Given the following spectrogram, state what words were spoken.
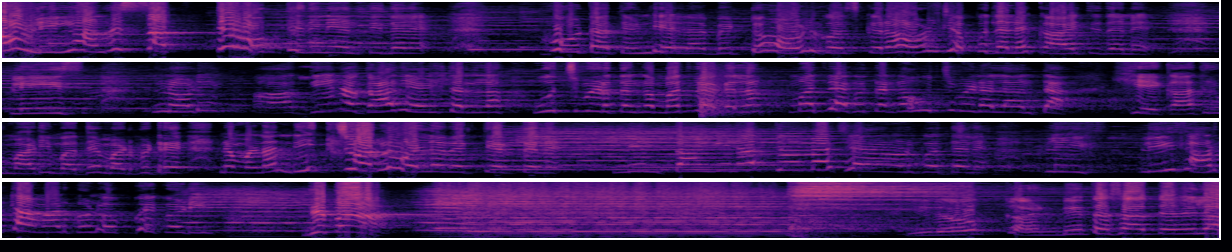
ಅವಳಿಲ್ಲ ಅಂದ್ರೆ ಸತ್ತೇ ಹೋಗ್ತಿದ್ದೀನಿ ಅಂತಿದ್ದಾನೆ. ಊಟ ತಿಂಡಿ ಎಲ್ಲ ಬಿಟ್ಟು ಅವಳಿಗೋಸ್ಕರ ಅವಳು ಜಪ್ಪದಲ್ಲೇ ಕಾಯ್ತಿದ್ದಾನೆ. ಪ್ಲೀಸ್ ನೋಡಿ ಅದೇನೋ ಗಾದೆ ಹೇಳ್ತಾರಲ್ಲ ಹುಚ್ಚು ಬಿಡೋ ತನಕ ಮದ್ವೆ ಆಗಲ್ಲ ಮದ್ವೆ ಆಗೋ ತನಕ ಹುಚ್ಚು ಬಿಡಲ್ಲ ಅಂತ. ಹೇಗಾದ್ರೂ ಮಾಡಿ ಮದ್ವೆ ಮಾಡ್ಬಿಟ್ರೆ ನಮ್ಮ ಅಣ್ಣ ನಿಜವಾಗ್ಲೂ ಒಳ್ಳೆ ವ್ಯಕ್ತಿ ಆಗ್ತಾನೆ. ನಿಮ್ ತಂಗಿನ ತುಂಬಾ ಚೆನ್ನಾಗಿ ನೋಡ್ಕೊತಾನೆ ಪ್ಲೀಸ್ ಪ್ಲೀಸ್ ಅರ್ಥ ಮಾಡ್ಕೊಂಡು ಒಪ್ಪಿಗೆ ಕೊಡಿ. ದೀಪ! ಇದು ಖಂಡಿತ ಸಾಧ್ಯವಿಲ್ಲ.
